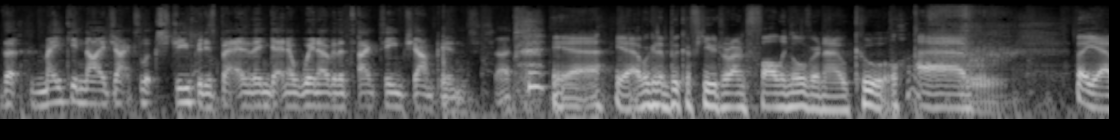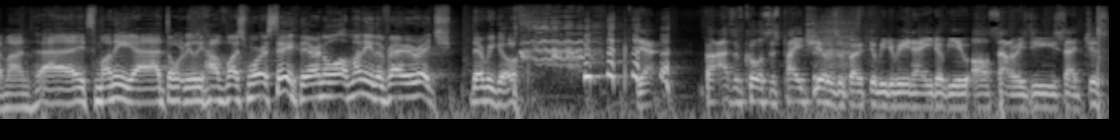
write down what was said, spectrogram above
that making Nia Jax look stupid is better than getting a win over the tag team champions. So Yeah, yeah, we're going to book a feud around falling over now. Cool. Um, but yeah, man, uh, it's money. Uh, I don't really have much more to say. They earn a lot of money. They're very rich. There we go. yeah, But as of course, as paid shields of both WWE and AEW, our salaries, you said, just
